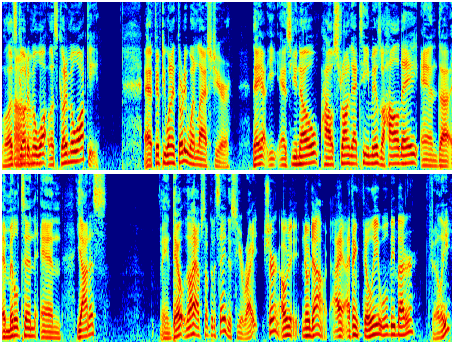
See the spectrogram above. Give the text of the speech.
Well, let's go to Milwaukee. Let's go to Milwaukee. At 51 and 31 last year, they, as you know, how strong that team is with Holiday and uh, and Middleton and Giannis. I mean, they'll they'll have something to say this year, right? Sure, oh, no doubt. I, I think Philly will be better. Philly.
